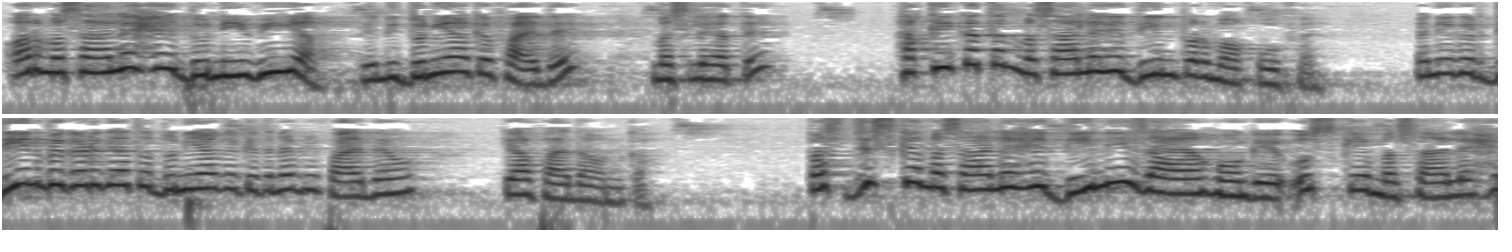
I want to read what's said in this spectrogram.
اور مسالح دنیویہ یعنی دنیا کے فائدے مسلحت حقیقت مسالح دین پر موقوف ہیں۔ یعنی اگر دین بگڑ گیا تو دنیا کے کتنے بھی فائدے ہوں، کیا فائدہ ان کا؟ بس جس کے مسالح دینی ضائع ہوں گے، اس کے مسالح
